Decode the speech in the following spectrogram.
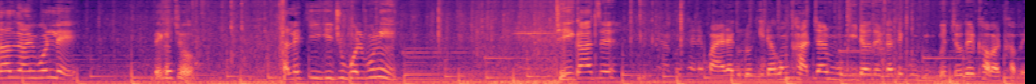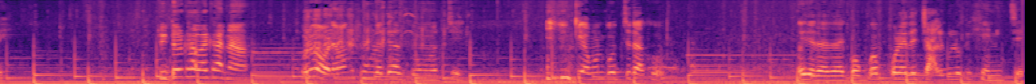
তো আমি বললে দেখেছ? তাহলে কি কিছু বলব নি? ঠিক আছে। এখানে পায়রাগুলো কীরকম খাচ্ছে আর মুরগিটা ওদের কাছে গুড়গুড় করছে ওদের খাবার খাবে। তুই তোর খাবার খা না। ওরে বাবা আমাকে ঠুংরাতে আসবে মনে হচ্ছে। কেমন করছে দেখো। ওই যে দাদা, গপ গপ করে এদের চালগুলোকে খেয়ে নিচ্ছে।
